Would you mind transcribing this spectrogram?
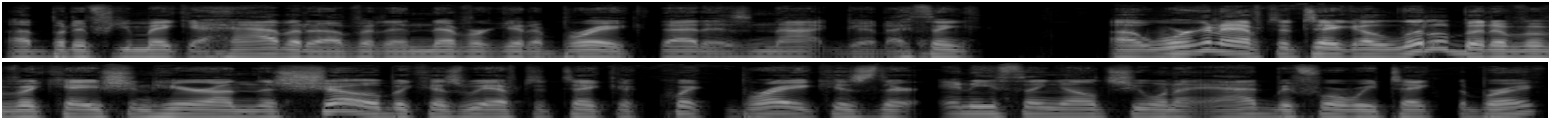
Uh, but if you make a habit of it and never get a break, that is not good. I think uh, we're going to have to take a little bit of a vacation here on this show because we have to take a quick break. Is there anything else you want to add before we take the break?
